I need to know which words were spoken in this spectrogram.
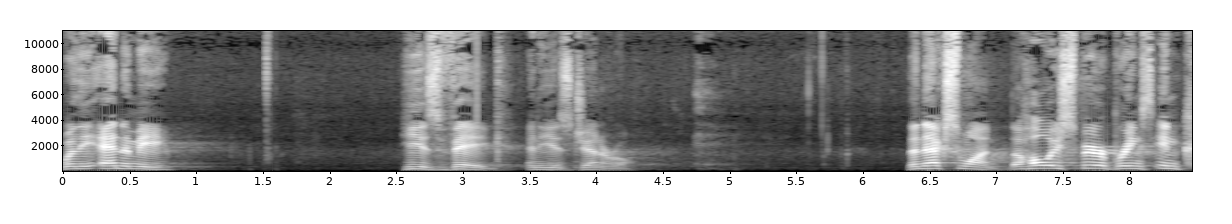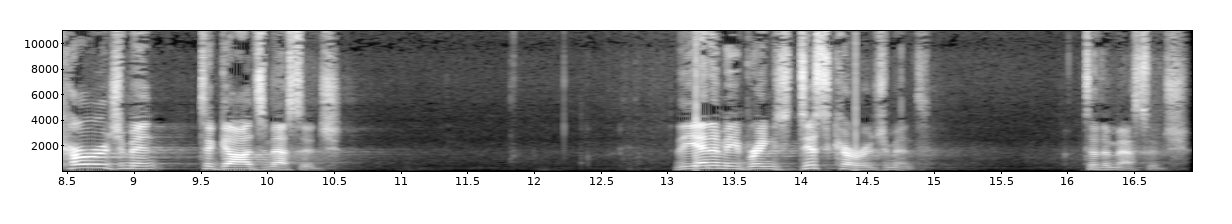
When the enemy, he is vague and he is general. The next one, the Holy Spirit brings encouragement to God's message. The enemy brings discouragement to the message.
